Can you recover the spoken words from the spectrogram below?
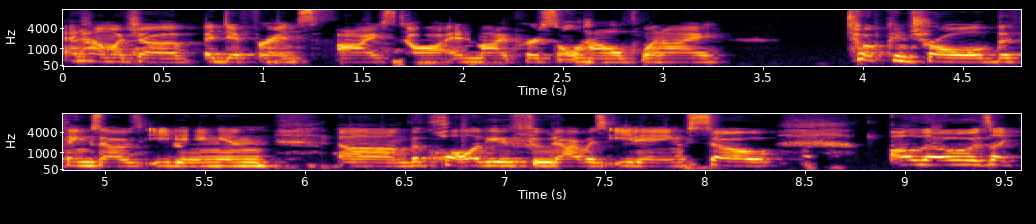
and how much of a difference I saw in my personal health when I took control of the things I was eating and um, the quality of food I was eating. So, although it was like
